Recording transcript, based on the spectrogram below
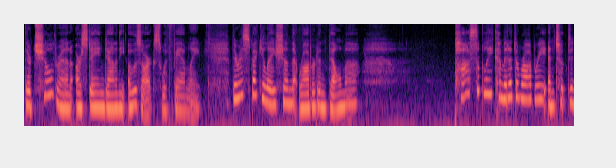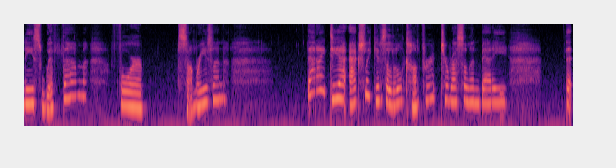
Their children are staying down in the Ozarks with family. There is speculation that Robert and Thelma possibly committed the robbery and took Denise with them for some reason. That idea actually gives a little comfort to Russell and Betty that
